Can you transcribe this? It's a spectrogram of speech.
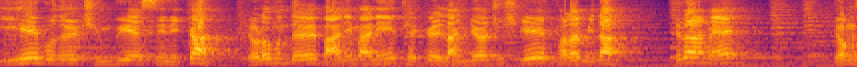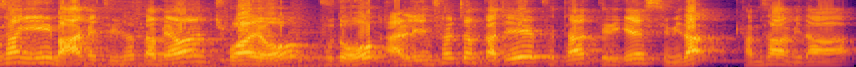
2회분을 준비했으니까 여러분들 많이 많이 댓글 남겨주시기 바랍니다. 그 다음에 영상이 마음에 드셨다면 좋아요, 구독, 알림 설정까지 부탁드리겠습니다. 감사합니다.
